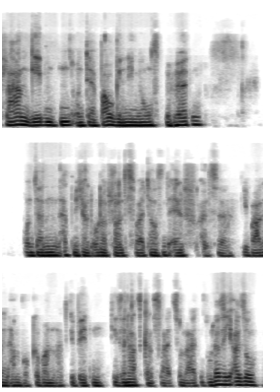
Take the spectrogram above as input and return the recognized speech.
plangebenden und der Baugenehmigungsbehörden. Und dann hat mich halt Olaf Scholz 2011, als er die Wahl in Hamburg gewonnen hat, gebeten, die Senatskanzlei zu leiten. So dass ich also,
